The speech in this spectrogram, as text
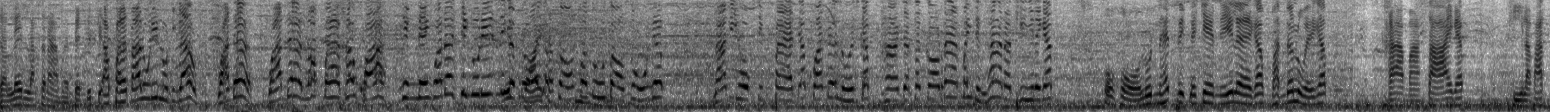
จะเล่นลักษณะเหมือนเป็นมิดฟิลด์เอาเปิดมาลูกนี้หลุดอีกแล้ววานเดอร์วานเดอร์ล็อกมาเข้าขวาเน่งเน่งวานเดอร์จริงลูกนี้เรียบร้อยครับสองประตูต่อศูนย์ครับ นาที 68 ครับวานเดอร์ลุยส์ครับห่างจากสกอร์แรกไม่ถึง 5 นาทีนะครับ โอ้โหลุ้นแฮตทริกในเกมนี้เลยครับวันเดอร์ลุยครับ ข้ามมาซ้ายครับ พีรพัฒน์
